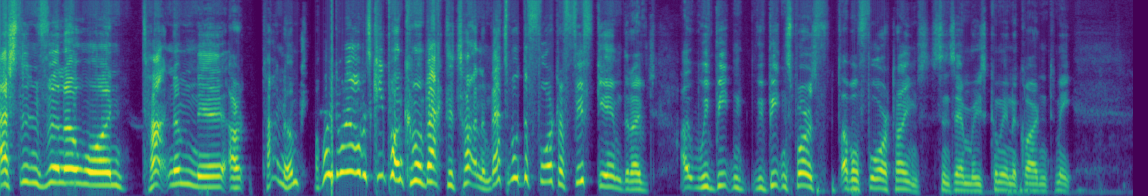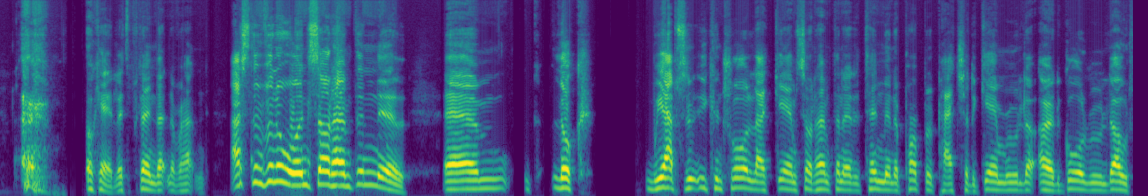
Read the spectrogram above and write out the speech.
Aston Villa won, Tottenham nil. Or Tottenham? Why do I always keep on coming back to Tottenham? That's about the fourth or fifth game that I've I, we've beaten. We've beaten Spurs about four times since Emery's come in, according to me. okay, let's pretend that never happened. Aston Villa won, Southampton nil. Um, look, we absolutely controlled that game. Southampton had a ten-minute purple patch, had the game ruled out, or the goal ruled out.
